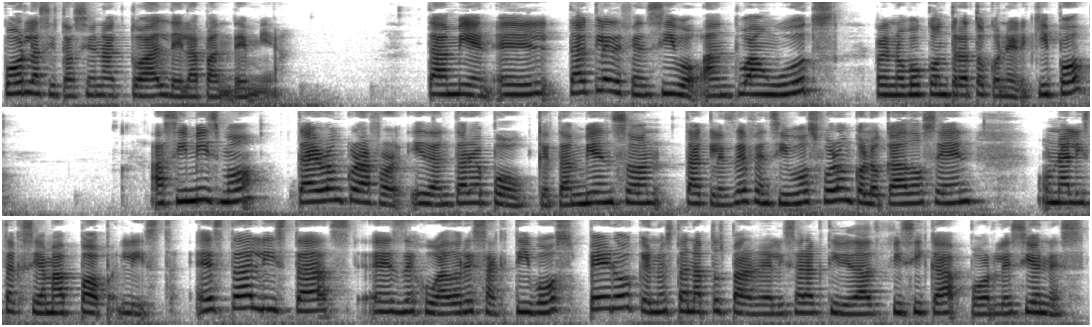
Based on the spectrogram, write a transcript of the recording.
por la situación actual de la pandemia. También el tackle defensivo Antoine Woods renovó contrato con el equipo. Asimismo, Tyron Crawford y Dantare Poe, que también son tackles defensivos, fueron colocados en una lista que se llama Pop List. Esta lista es de jugadores activos, pero que no están aptos para realizar actividad física por lesiones.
